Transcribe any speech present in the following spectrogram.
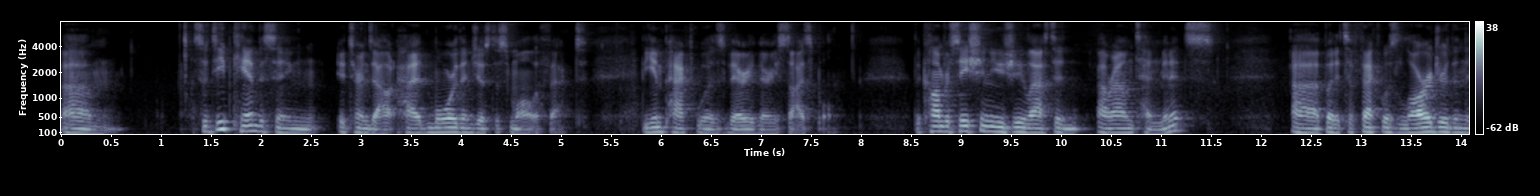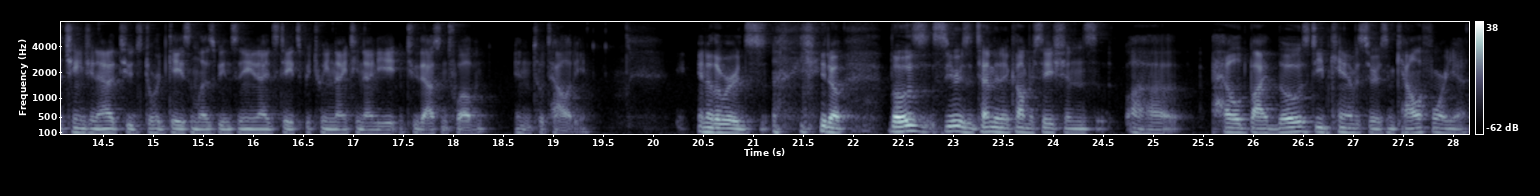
Um, so deep canvassing, it turns out, had more than just a small effect. The impact was very, very sizable. The conversation usually lasted around 10 minutes, uh, but its effect was larger than the change in attitudes toward gays and lesbians in the United States between 1998 and 2012 in totality. In other words, you know, those series of 10 minute conversations uh, held by those deep canvassers in California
